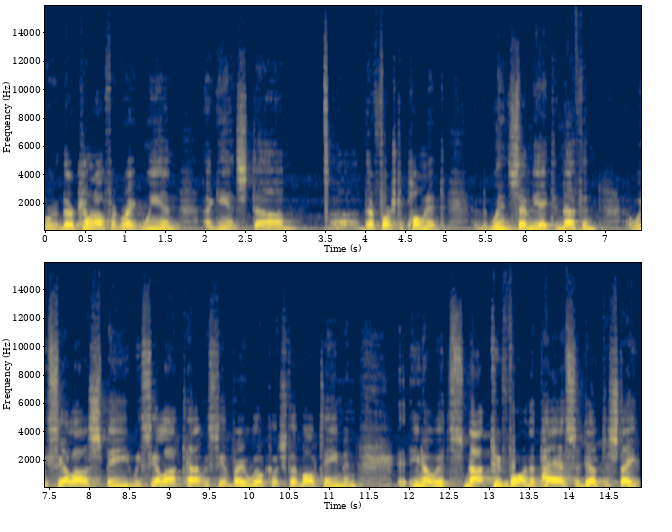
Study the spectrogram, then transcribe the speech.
were, they're coming off a great win against um, uh, their first opponent, winning 78 to nothing. We see a lot of speed. We see a lot of talent. We see a very well coached football team, and you know, it's not too far in the past. The Delta State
